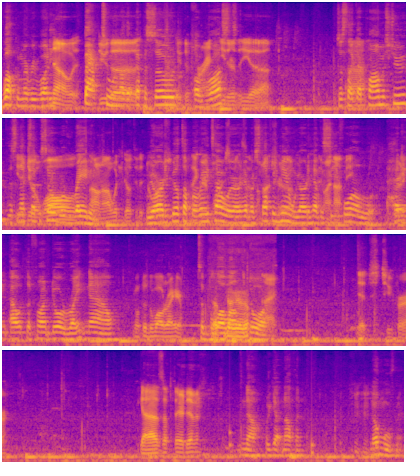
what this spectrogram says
Welcome everybody No, back to the- another episode of front, Rust. either the uh, Just like I uh, promised you, this next episode wall. we're raiding. I don't know. I wouldn't go through the. We already built up a think raid tower, we already have our stuff in sure, here, and though. we already have the They might not C4, and we're heading Ready? out the front door right now Going through the wall right here. to blow go, out the door. Alright. Yeah, just two per. You got eyes up there, Devin? No, we got nothing. No movement.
